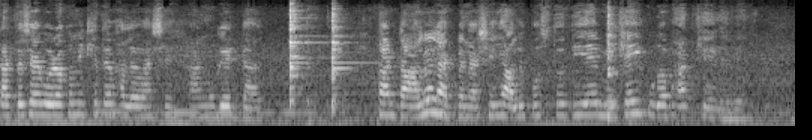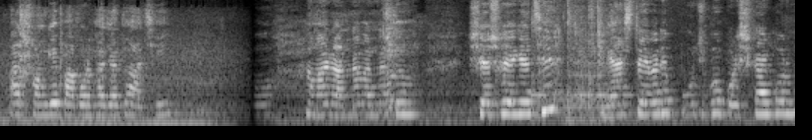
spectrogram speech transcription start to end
ডাক্তার সাহেব ওরকমই খেতে ভালোবাসে, আর মুগের ডাল। তার ডালও লাগবে না, সেই আলু পোস্ত দিয়ে মেখেই পুরো ভাত খেয়ে নেবে। আর সঙ্গে পাঁপড় ভাজা তো আছেই। আমার রান্না বান্না তো শেষ হয়ে গেছে। গ্যাসটা এবারে পুছবো পরিষ্কার করব।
